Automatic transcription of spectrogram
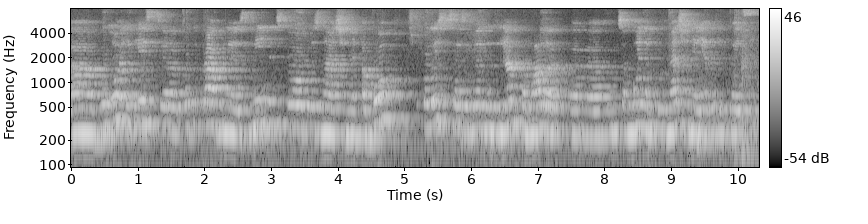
е, було якесь е, протиправне зміни з того призначення, або що колись ця земельна ділянка мала функціональне призначення як рекреаційне.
